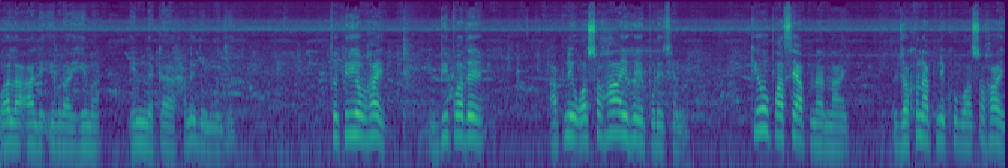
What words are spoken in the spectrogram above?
ওয়ালা আলী ইব্রাহিমা, ইন্নাকা হামিদুম মজিদ। তো প্রিয় ভাই, বিপদে আপনি অসহায় হয়ে পড়েছেন, কেউ পাশে আপনার নাই। তো যখন আপনি খুব অসহায়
